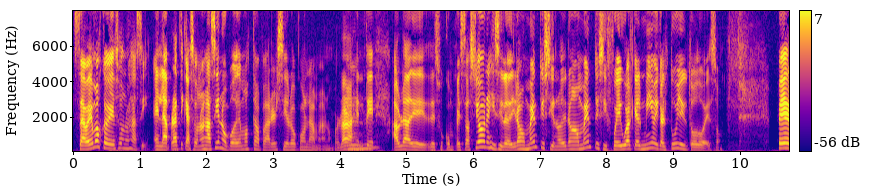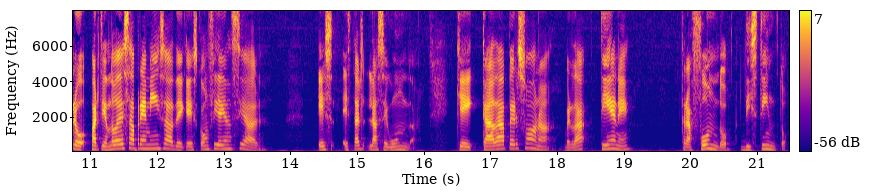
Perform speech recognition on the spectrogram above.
Sabemos que eso no es así. En la práctica eso no es así, no podemos tapar el cielo con la mano, ¿verdad? La gente habla de, sus compensaciones y si le dieron aumento y si no le dieron aumento y si fue igual que el mío y que el tuyo y todo eso. Pero partiendo de esa premisa de que es confidencial, es esta la segunda, que cada persona, ¿verdad? Tiene trasfondo distinto,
